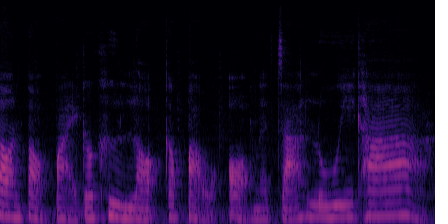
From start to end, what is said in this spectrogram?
ตอนต่อไปก็คือเลาะกระเป๋าออกนะจ๊ะลุยค่ะ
